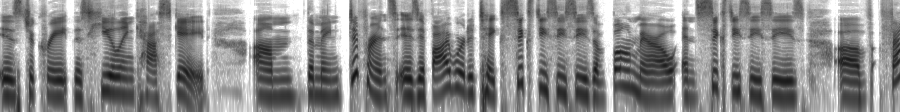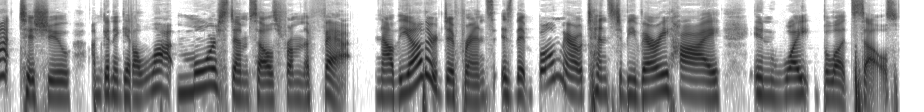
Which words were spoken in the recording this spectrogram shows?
is to create this healing cascade. Um, the main difference is if I were to take 60 cc's of bone marrow and 60 cc's of fat tissue, I'm going to get a lot more stem cells from the fat. Now, the other difference is that bone marrow tends to be very high in white blood cells.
